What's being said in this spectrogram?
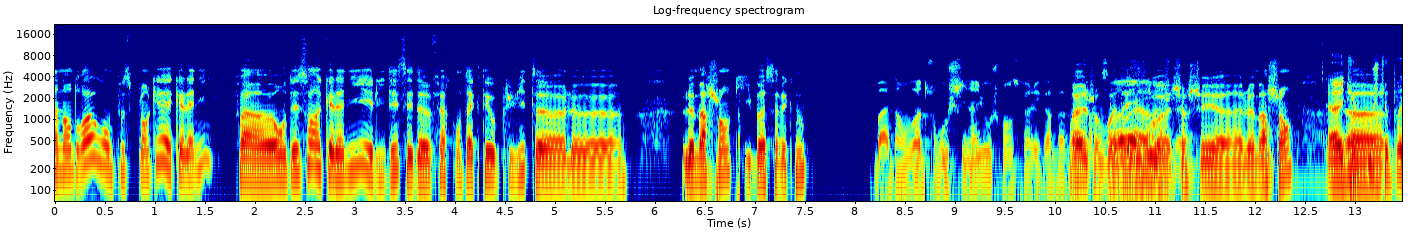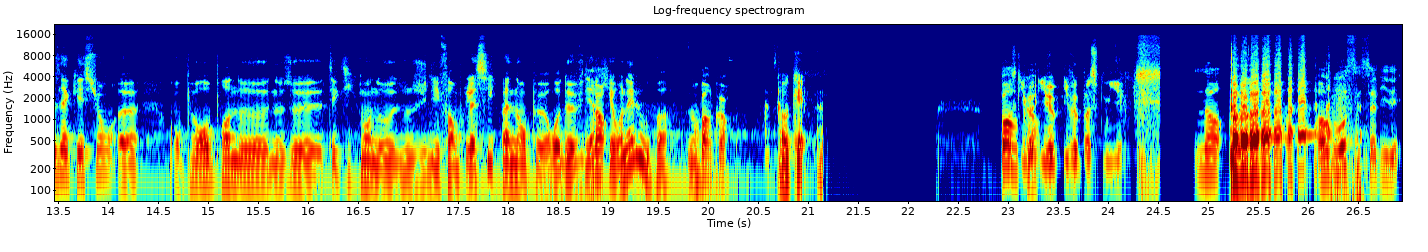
un endroit où on peut se planquer à Kalani? Enfin, euh, on descend à Kalani et l'idée c'est de faire contacter au plus vite euh, le le marchand qui bosse avec nous. Bah, t'envoies Tsurushi Nayu, je pense qu'elle est capable de Ouais, faire j'envoie ça. Nayu ouais, ouais, chercher euh, le marchand. Euh, du Euh, coup, je te pose la question euh, on peut reprendre nos, nos, euh, techniquement nos, nos uniformes classiques? Maintenant On peut redevenir Non. qui on est ou pas? Non? Pas encore. Ok. Pas Parce veut, encore. il veut, il veut pas se mouiller. Non. En gros, c'est ça l'idée.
